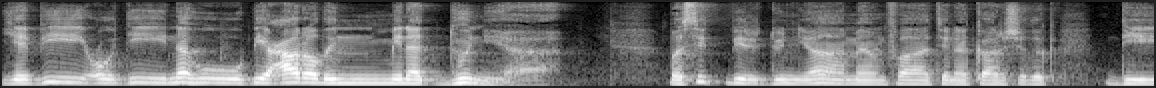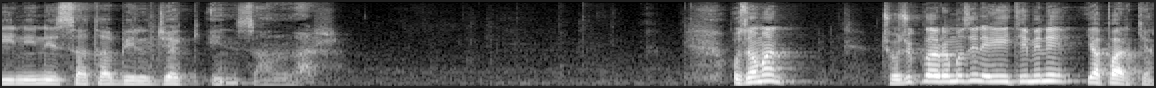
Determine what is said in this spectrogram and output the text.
Yebi'u dinehu bi'aradin mined dünya. Basit bir dünya menfaatine karşılık dinini satabilecek insanlar. O zaman çocuklarımızın eğitimini yaparken,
